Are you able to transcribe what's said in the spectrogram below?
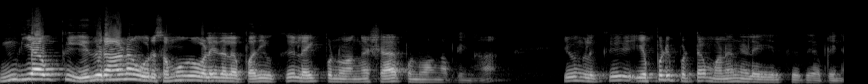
இந்தியாவுக்கு எதிரான ஒரு சமூக வலைதள பதிவுக்கு லைக் பண்ணுவாங்க ஷேர் பண்ணுவாங்க அப்படின்னா இவங்களுக்கு எப்படிப்பட்ட மனநிலை இருக்குது அப்படின்னு.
